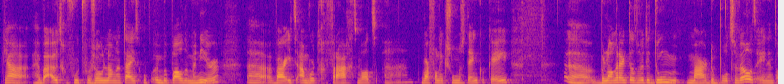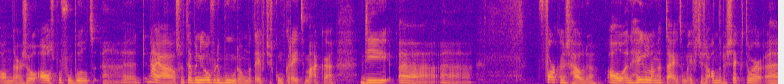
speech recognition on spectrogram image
ja, hebben uitgevoerd voor zo'n lange tijd op een bepaalde manier, waar iets aan wordt gevraagd wat, waarvan ik soms denk: oké. Belangrijk dat we dit doen, maar de botsen wel het een en het ander. Zoals bijvoorbeeld, nou ja, als we het hebben nu over de boeren, om het eventjes concreet te maken, die varkens houden. Al een hele lange tijd, om eventjes een andere sector, uh,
